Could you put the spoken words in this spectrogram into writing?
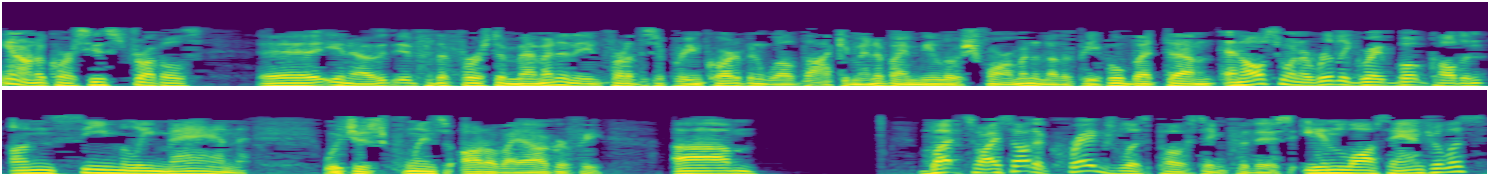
You know, and of course his struggles, uh, you know, for the First Amendment and in front of the Supreme Court have been well documented by Milos Forman and other people, but um, and also in a really great book called An Unseemly Man, which is Flynt's autobiography. Um, but so I saw the Craigslist posting for this in Los Angeles,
